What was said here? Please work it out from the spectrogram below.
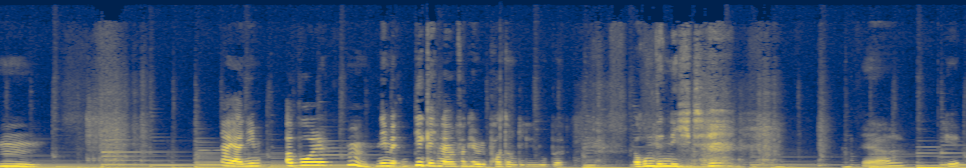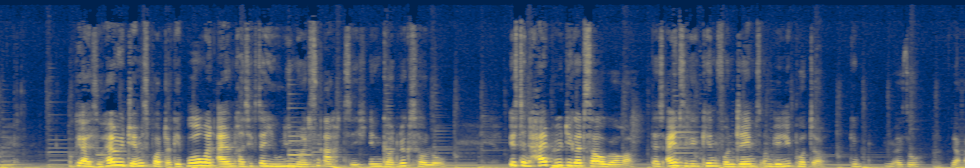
Hm. Naja, nehm, obwohl, hm, nehme dir gleich mal Anfang Harry Potter unter die Lupe. Warum denn nicht? ja, okay. Okay, also Harry James Potter, geboren 31. Juli 1980 in Godric's Hollow, ist ein halbblütiger Zauberer, das einzige Kind von James und Lily Potter. Also, ja.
